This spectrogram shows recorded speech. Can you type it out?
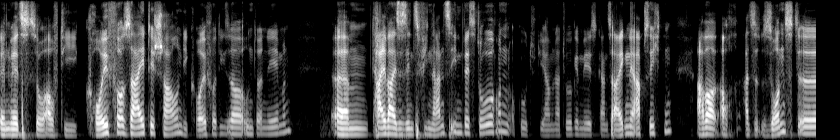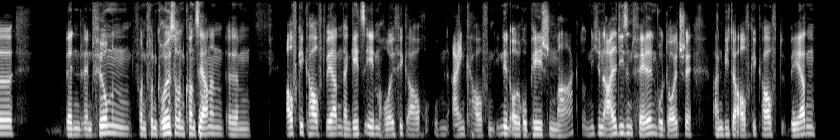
wenn wir jetzt so auf die Käuferseite schauen, die Käufer dieser Unternehmen, ähm, teilweise sind es Finanzinvestoren, gut, die haben naturgemäß ganz eigene Absichten, aber auch also sonst, äh, wenn, wenn Firmen von, von größeren Konzernen ähm, aufgekauft werden, dann geht es eben häufig auch um Einkaufen in den europäischen Markt. Und nicht in all diesen Fällen, wo deutsche Anbieter aufgekauft werden,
